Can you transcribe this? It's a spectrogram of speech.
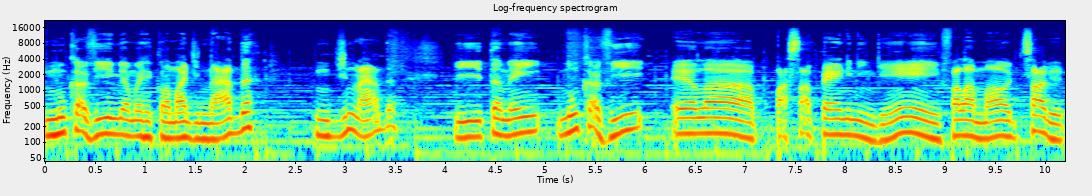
nunca vi minha mãe reclamar de nada, de nada, e também nunca vi ela passar a perna em ninguém, falar mal, sabe?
